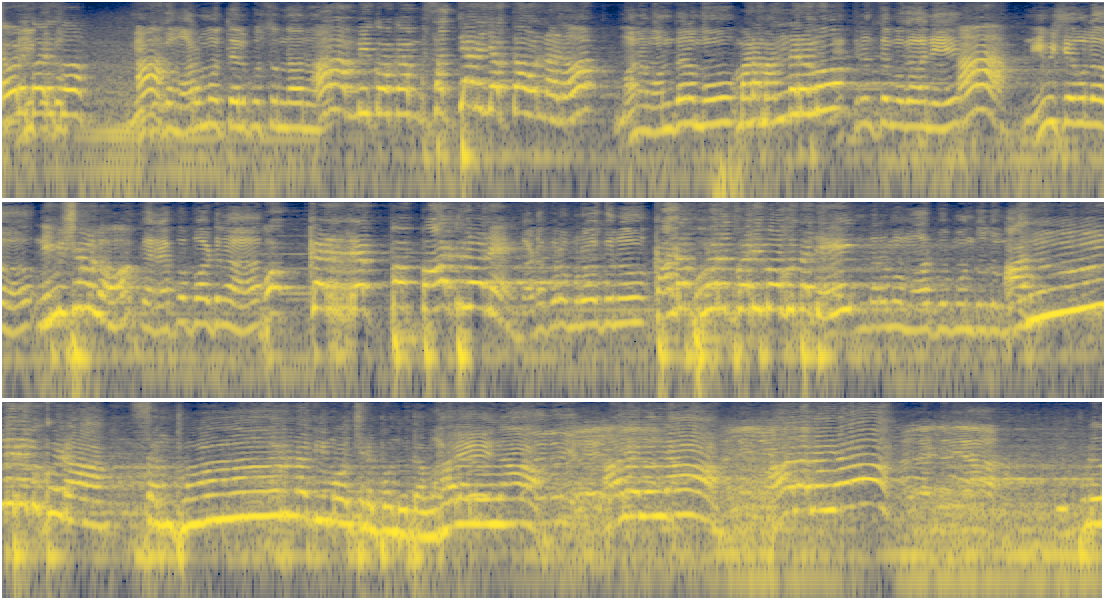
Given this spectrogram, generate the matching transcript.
ఎవరి కొరకు? మర్మం తెలుపుతున్నాను. మీకు ఒక సత్యాన్ని చెప్తా ఉన్నాను. మనం అందరము మనం అందరము నిద్రించము గాని ఆ నిమిషములో నిమిషంలో ఒక రెప్పపాటున ఒక్క రెప్ప పాటులోనే కడపురం రోగును కడపూర మోగుతుంది అందరము మార్పు పొందుదు అందరం కూడా సంపూర్ణ విమోచన పొందుతాం హల్లెలూయా. హల్లెలూయా. హల్లెలూయా. ఇప్పుడు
